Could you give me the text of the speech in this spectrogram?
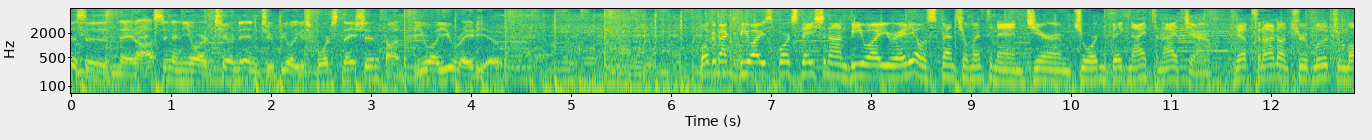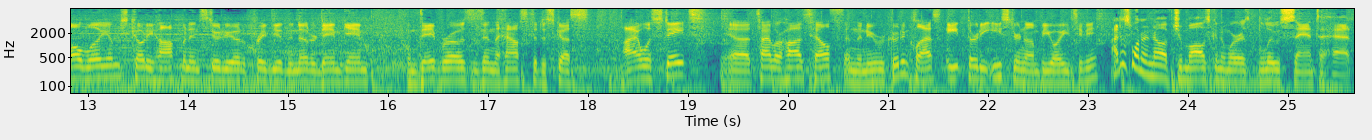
This is Nate Austin, and you are tuned in to BYU Sports Nation on BYU Radio. Welcome back to BYU Sports Nation on BYU Radio with Spencer Linton and Jarom Jordan. Big night tonight, Jarom. Yeah, tonight on True Blue, Jamal Williams, Cody Hoffman in studio to preview the Notre Dame game, and Dave Rose is in the house to discuss Iowa State, uh, Tyler Haws health, and the new recruiting class. 8:30 Eastern on BYU TV. I just want to know if Jamal's going to wear his blue Santa hat.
